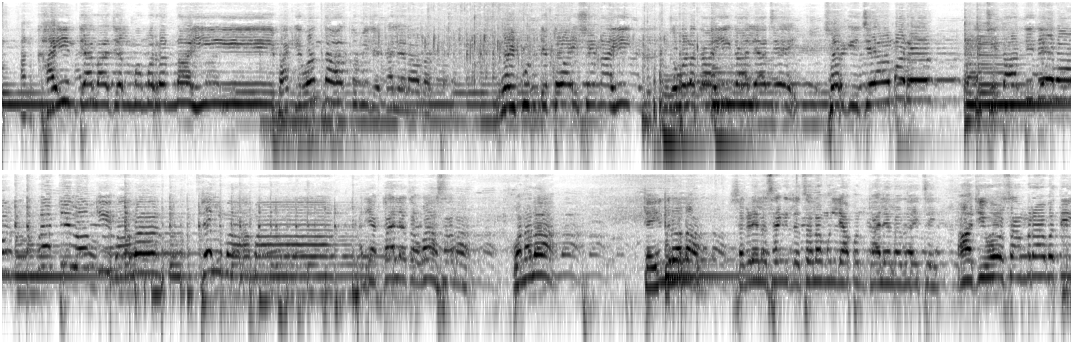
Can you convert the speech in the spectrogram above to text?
आणि खाईन त्याला जन्म मरण नाही. भाग्यवंत आहात तुम्ही जे खाल्याला आलात वैकुंठ तो ऐसे नाही कवळ काही गाल्याचे स्वर्गीचे अमर चिताती देवा बाबा जन्मामा आणि या काल्याचा वास आला. कोणाला? त्या इंद्राला सगळ्याला सांगितलं चला म्हणले आपण काल्याला जायचंय. आजी ओ साम्रावती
